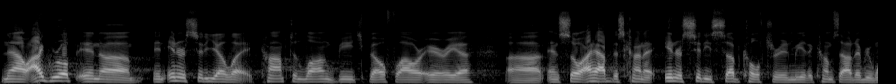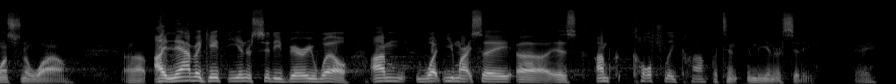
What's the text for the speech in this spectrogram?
Now, I grew up in, uh, in inner city LA, Compton, Long Beach, Bellflower area, uh, and so I have this kind of inner city subculture in me that comes out every once in a while. Uh, I navigate the inner city very well. I'm what you might say uh, is I'm culturally competent in the inner city. Okay?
